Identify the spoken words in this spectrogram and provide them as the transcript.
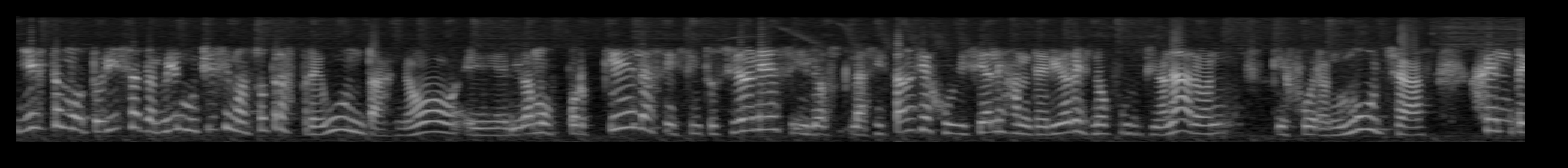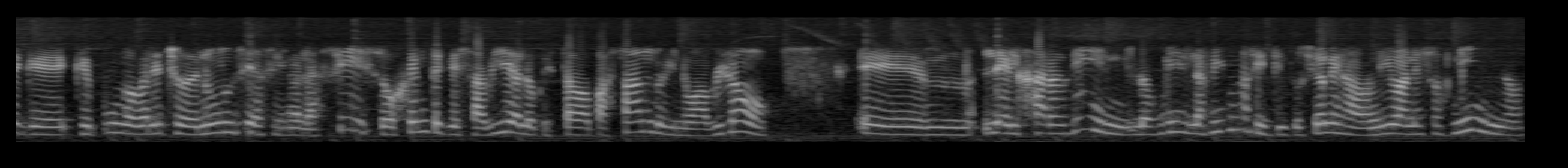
y esto motoriza también muchísimas otras preguntas, ¿no? Eh, digamos, ¿por qué las instituciones y los, las instancias judiciales anteriores no funcionaron? Que fueron muchas, gente que, que pudo haber hecho denuncias y no las hizo, gente que sabía lo que estaba pasando y no habló eh, el jardín, los, las mismas instituciones a donde iban esos niños.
